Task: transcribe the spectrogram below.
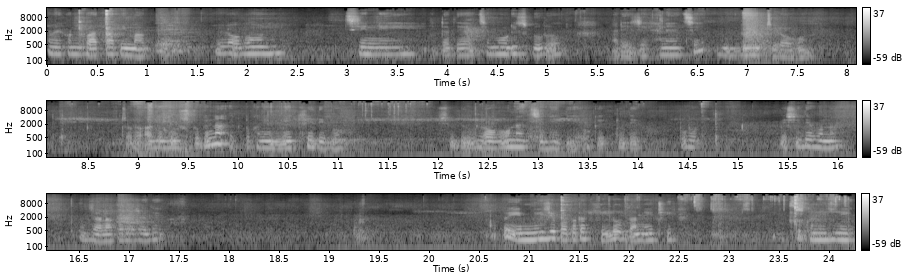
আমি এখন বাতাবি মাখবো। লবণ, চিনি, এটাতে আছে মরিচ গুঁড়ো। আর এই যেখানে আছে বিট লবণ। চলো আগে দুষ্টুকে না একটুখানি মেখে দেবো। শুধু লবণ আর চিনি দিয়ে ওকে একটু দেবো। পুরো বেশি দেবো না, জ্বালা করে যদি। তো এমনি যে কতটা খেলো তা নেই ঠিক। একটুখানি নেব।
